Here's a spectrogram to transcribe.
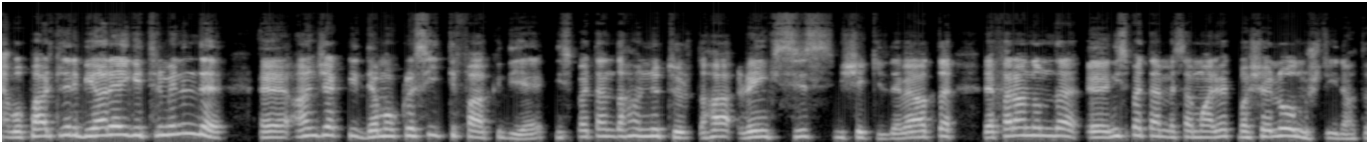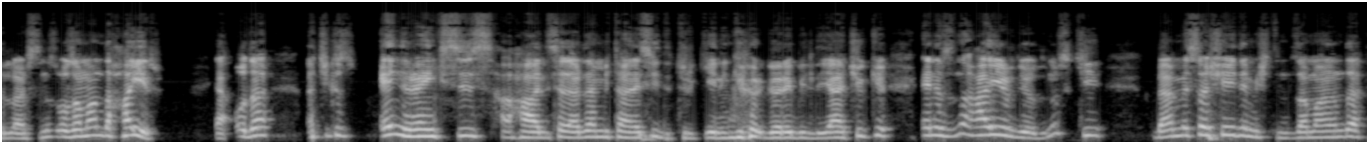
yani bu partileri bir araya getirmenin de e, ancak bir demokrasi ittifakı diye nispeten daha nötr, daha renksiz bir şekilde veyahut da referandumda e, nispeten mesela muhalefet başarılı olmuştu yine hatırlarsınız. O zaman da hayır ya o da açıkçası en renksiz hadiselerden bir tanesiydi Türkiye'nin gö- görebildiği. Yani çünkü en azından hayır diyordunuz ki ben mesela şey demiştim zamanında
